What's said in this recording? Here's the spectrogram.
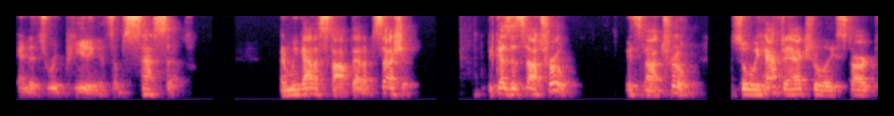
and it's repeating, it's obsessive. And we got to stop that obsession because it's not true. It's not true. So we have to actually start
